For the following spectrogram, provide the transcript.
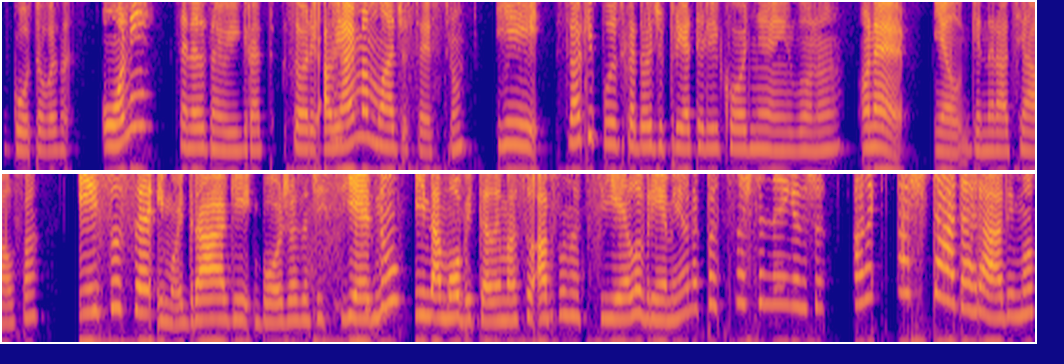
gotovo. Zna... Oni se ne znaju igrat, sorry, ali ja imam mlađu sestru i svaki put kad dođu prijatelji kod nje ili ono, ona je, jel, generacija alfa, Isuse i moj dragi Bože, znači sjednu i na mobitelima su apsolutno cijelo vrijeme i onak, pa zašto se ne igraš? Ne, a šta da radimo?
